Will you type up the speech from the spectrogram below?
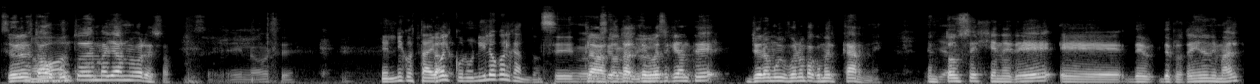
Yo creo que he estado a punto de desmayarme por eso. Sí, no, sí. El Nico está igual con un hilo colgando. Sí, claro, total. Lo que pasa es que antes yo era muy bueno para comer carne. Entonces yeah. generé eh, de, de, proteína animal,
